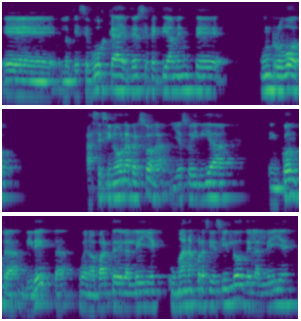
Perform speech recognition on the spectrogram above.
eh, lo que se busca es ver si efectivamente un robot asesinó a una persona y eso iría en contra directa, bueno, aparte de las leyes humanas, por así decirlo, de las leyes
